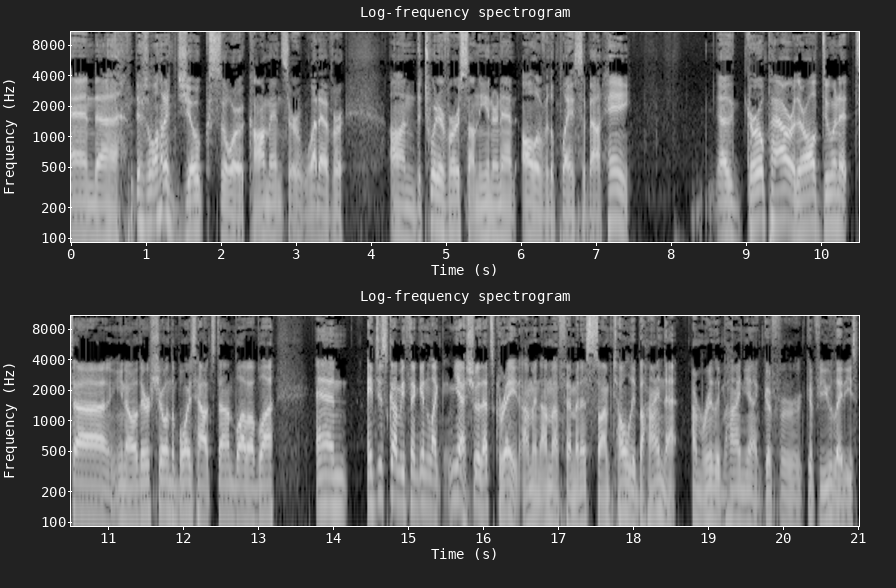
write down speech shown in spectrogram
And uh, there's a lot of jokes or comments or whatever on the Twitterverse, on the internet, all over the place about, hey, uh, girl power. They're all doing it. Uh, you know, they're showing the boys how it's done. Blah blah blah. And it just got me thinking. Like, yeah, sure, that's great. I mean, I'm a feminist, so I'm totally behind that. I'm really behind. Yeah, good for good for you, ladies.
